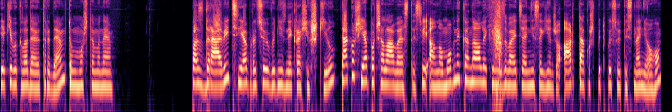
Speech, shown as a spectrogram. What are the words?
які викладають 3D. Тому можете мене Поздравіть, я працюю в одній з найкращих шкіл. Також я почала вести свій англомовний канал, який називається Ніса Гінжо Арт. Також підписуйтесь на нього.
